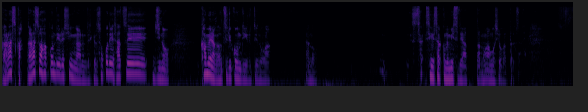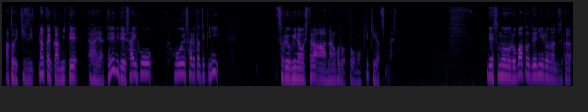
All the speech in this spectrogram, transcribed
ガラスか。ガラスを運んでいるシーンがあるんですけどそこで撮影時のカメラが映り込んでいるというのがあの制作のミスであったのが面白かったですね。後で気づい何回か見てあいやテレビで再放放映された時にそれを見直したらああなるほどと思って気がつきました。でそのロバート・デ・ニーロなんですが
